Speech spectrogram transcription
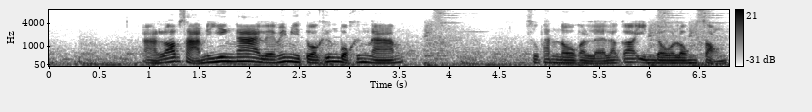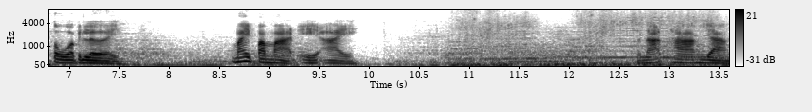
3 อ่ารอบ 3 นี่ยิ่งง่ายเลยไม่มีตัวครึ่งบกครึ่งน้ำสุพรรณโนก่อนเลย แล้วก็อินโดลง 2 ตัวไปเลย ไม่ประมาท AI นะทางอย่าง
